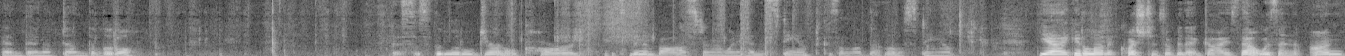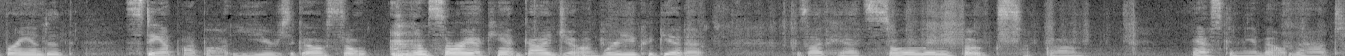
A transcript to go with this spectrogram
And then I've done the little, this is the little journal card. It's been embossed and I went ahead and stamped because I love that little stamp. Yeah, I get a lot of questions over that, guys. That was an unbranded stamp I bought years ago, so I'm sorry I can't guide you on where you could get it because I've had so many folks um, asking me about that.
